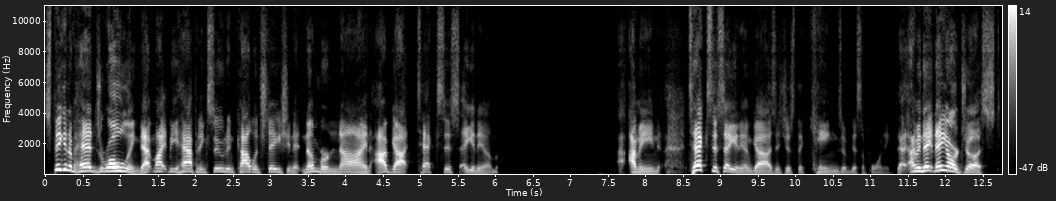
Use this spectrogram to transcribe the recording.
Speaking of heads rolling, that might be happening soon in College Station at number nine. I've got Texas A&M. I mean, Texas A&M guys is just the kings of disappointing. I mean, they they are just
